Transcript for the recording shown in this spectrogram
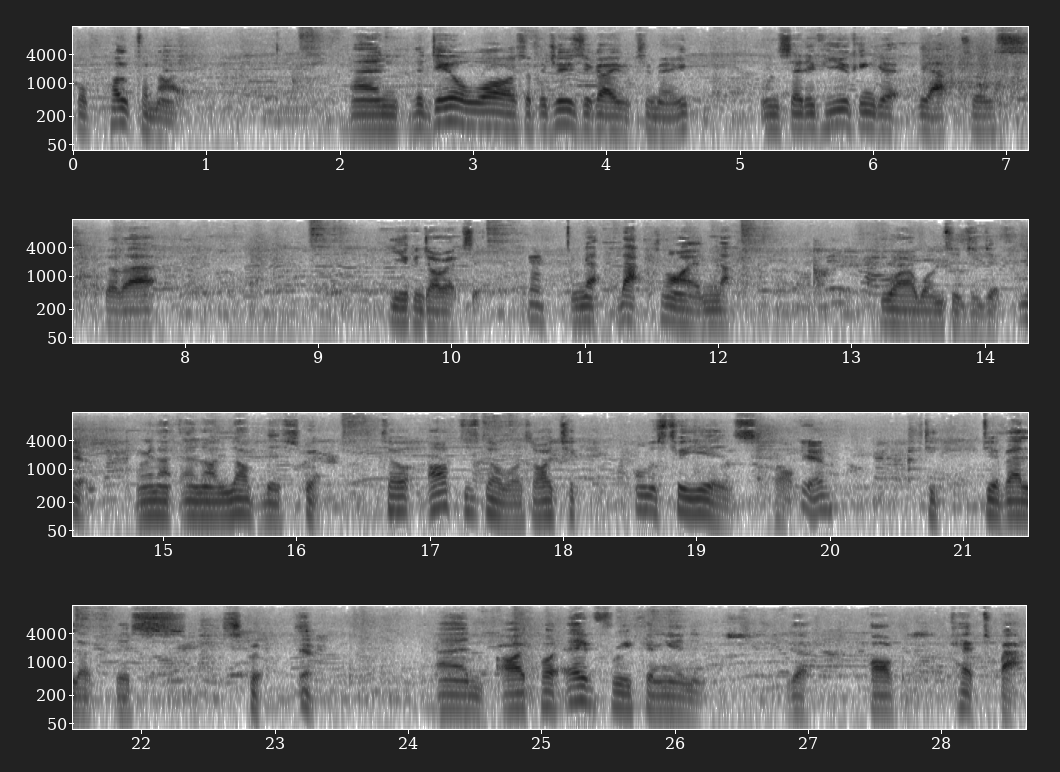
called Poker Night. And the deal was, a producer gave it to me and said, if you can get the actors for that, you can direct it. Hmm. And at that time, that's what I wanted to do. Yeah. And I, and I love this script. So after Star Wars, I took almost two years off Yeah. to develop this script. Yeah. And I put everything in it that I've kept back.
